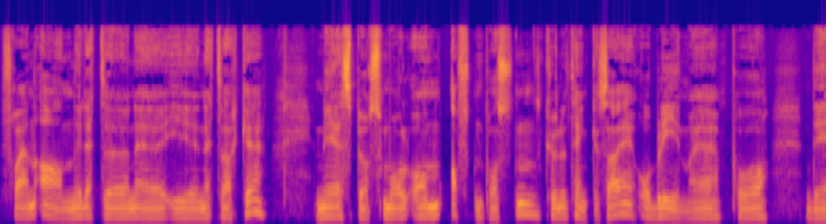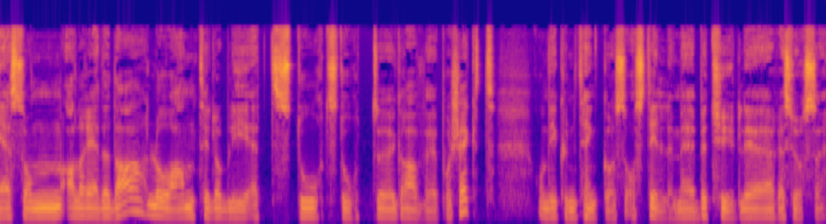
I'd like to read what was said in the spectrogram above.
fra en annen i dette i nettverket med spørsmål om Aftenposten kunne tenke seg å bli med på det som allerede da lå an til å bli et stort, stort eh, graveprosjekt, om vi kunne tenke oss å stille med betydelige ressurser.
